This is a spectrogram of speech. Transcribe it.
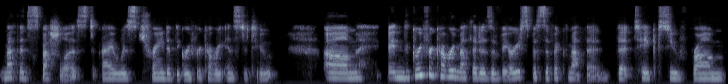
method specialist. I was trained at the Grief Recovery Institute. Um, and the grief recovery method is a very specific method that takes you from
